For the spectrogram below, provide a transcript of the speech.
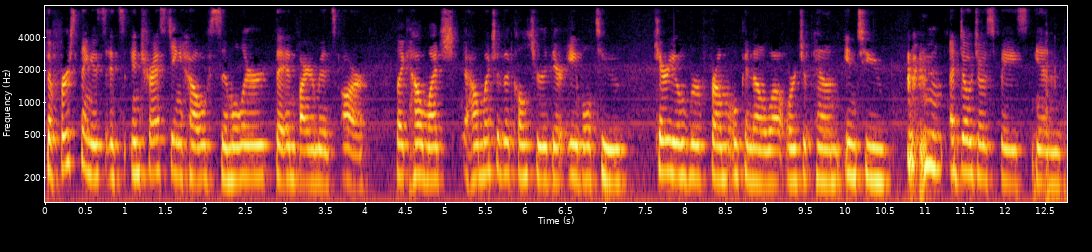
the first thing is it's interesting how similar the environments are. Like how much how much of the culture they're able to carry over from Okinawa or Japan into a dojo space in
